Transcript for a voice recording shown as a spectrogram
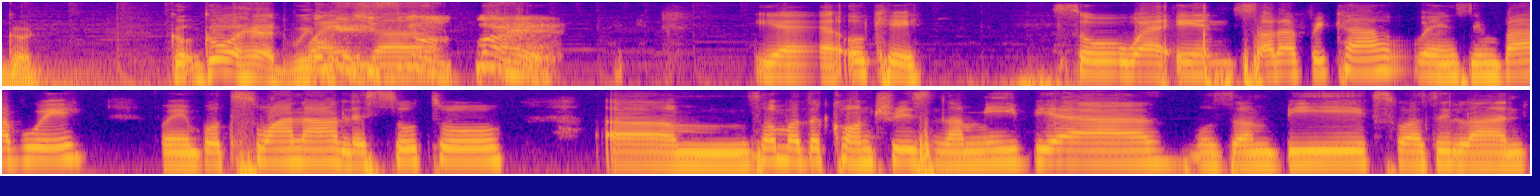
good. Go go ahead. We, Okay, she's uh, on. Go ahead. Yeah, okay. So we're in South Africa, we're in Zimbabwe, we're in Botswana, Lesotho, um, some other countries, Namibia, Mozambique, Swaziland.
